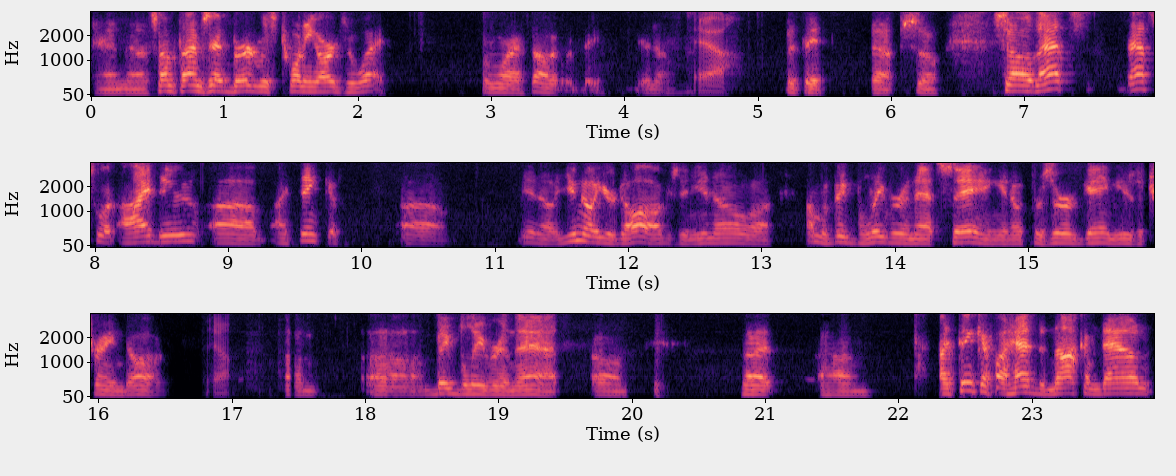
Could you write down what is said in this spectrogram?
And uh, sometimes that bird was 20 yards away from where I thought it would be. You know. Yeah. But they up so so that's that's what I do. Uh, I think if uh, you know you know your dogs and you know uh, I'm a big believer in that saying. You know, preserve game, use a trained dog. Yeah. Um, uh, big believer in that. Um, but um, I think if I had to knock them down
